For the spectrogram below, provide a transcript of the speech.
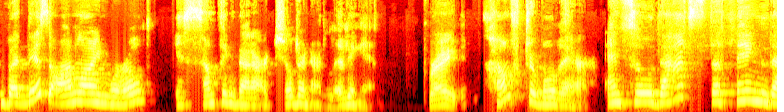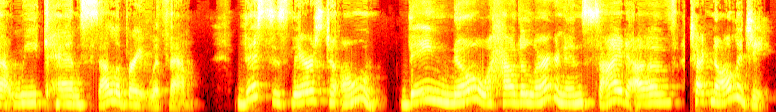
but this online world is something that our children are living in. Right. Comfortable there. And so that's the thing that we can celebrate with them. This is theirs to own. They know how to learn inside of technology.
